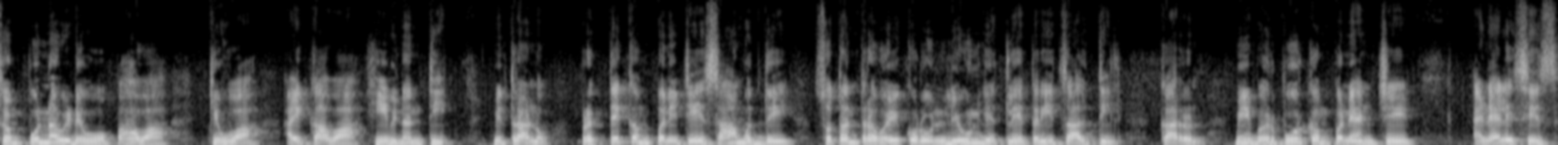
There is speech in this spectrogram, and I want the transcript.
संपूर्ण व्हिडिओ पाहावा किंवा ऐकावा ही विनंती. मित्रांनो प्रत्येक कंपनीचे सहा मुद्दे स्वतंत्र वही करून लिहून घेतले तरी चालतील. कारण मी भरपूर कंपन्यांचे ॲनालिसिस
